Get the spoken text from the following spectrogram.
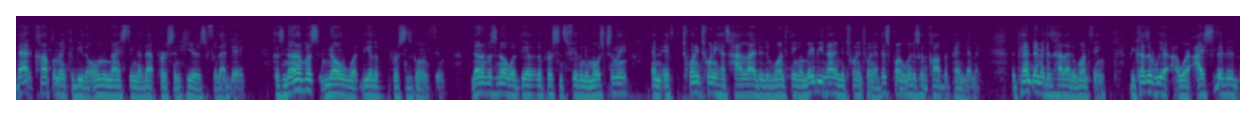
That compliment could be the only nice thing that that person hears for that day. Because none of us know what the other person's going through. None of us know what the other person's feeling emotionally. And if 2020 has highlighted one thing, or maybe not even 2020, at this point, we're just going to call it the pandemic. The pandemic has highlighted one thing because of we are, we're isolated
